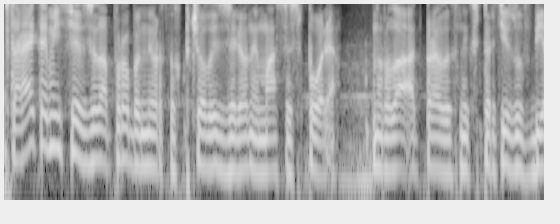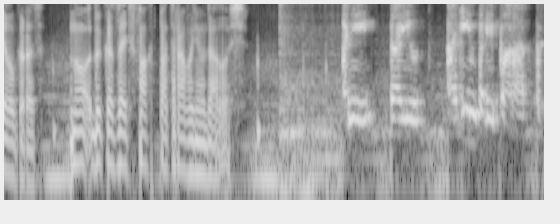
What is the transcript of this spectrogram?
Вторая комиссия взяла пробы мертвых пчел из зеленой массы с поля. Нурла отправил их на экспертизу в Белгород, но доказать факт потравы не удалось. Они дают один препарат,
